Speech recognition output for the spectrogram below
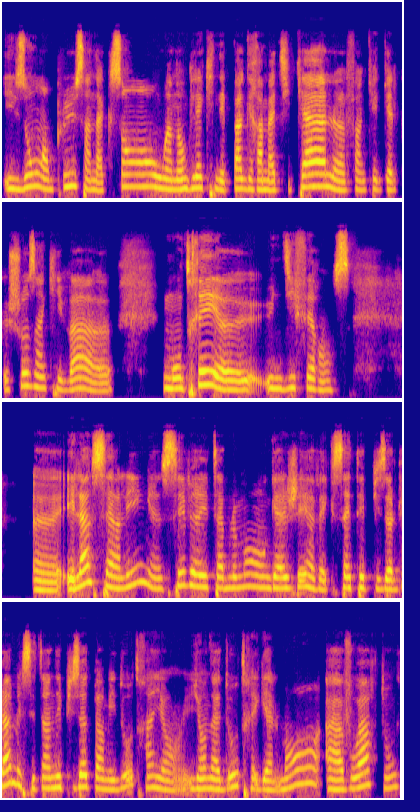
ils ont en plus un accent ou un anglais qui n'est pas grammatical, enfin quelque chose hein, qui va montrer une différence. Euh, et là, Serling s'est véritablement engagé avec cet épisode-là, mais c'est un épisode parmi d'autres. Hein. il, y en a d'autres également à avoir donc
